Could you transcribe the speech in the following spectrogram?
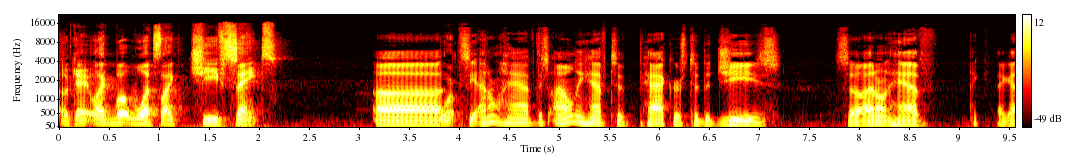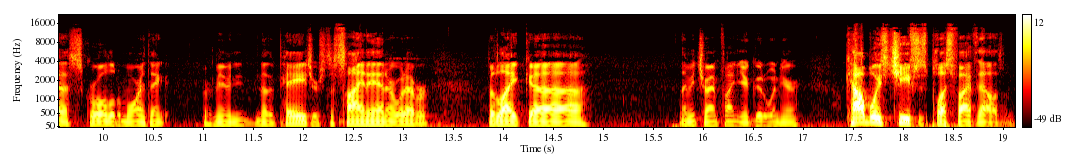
Okay, like but what's like Chiefs Saints? Uh, Or- see, I don't have this. I only have to Packers to the G's, so I don't have. I, I gotta scroll a little more, I think, or maybe I need another page or to sign in or whatever. But like, uh, let me try and find you a good one here. Cowboys Chiefs is plus five thousand.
